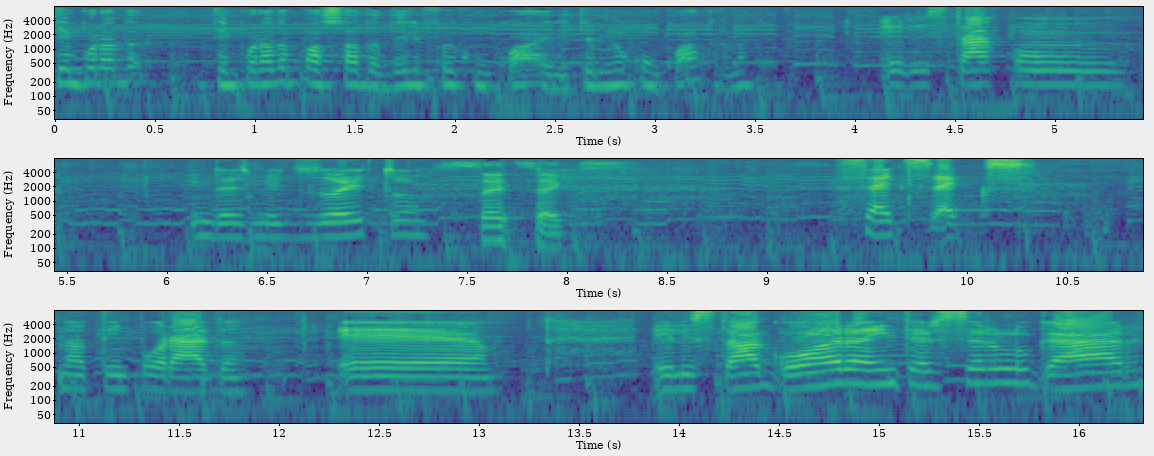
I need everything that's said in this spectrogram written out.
temporada, temporada passada dele foi com 4, ele terminou com 4, né? Ele está com. Em 2018, Sete sacks. 7 sacks na temporada. É, ele está agora em terceiro lugar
